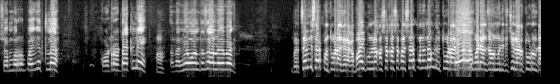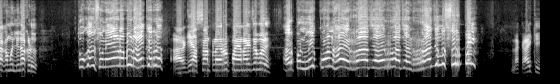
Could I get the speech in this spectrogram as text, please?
शंभर रुपये घेतलं. क्वार्टर टाकले. हा. आता निवांत झालोय बघ. बरं चल की सरपंच तोडायचं लागा बायकून लागा सकाळ सकाळी सरपंच लावलोय तोडायला ए! वड्याला जाऊन म्हणली ती चिलार तोडून टाका म्हणली लाकडं. तू काय सुने येडा बीड आहे कर अरे गॅस संपलाय रुपया नाही जवळ. अरे पण मी कोण आहे? राजा आहे राजा आणि राजाला सरपंच. ला काय की?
